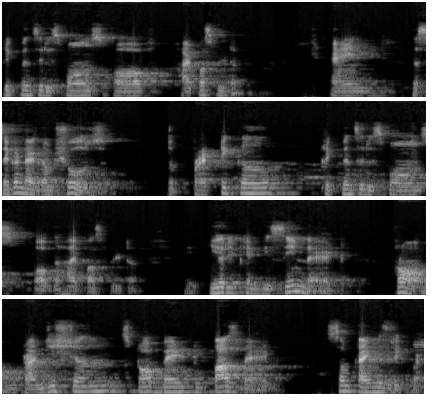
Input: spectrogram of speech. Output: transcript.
frequency response of high pass filter. And the second diagram shows the practical frequency response of the high pass filter. Here it can be seen that from transition stop band to pass band some time is required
